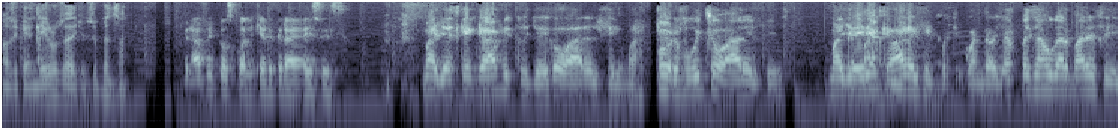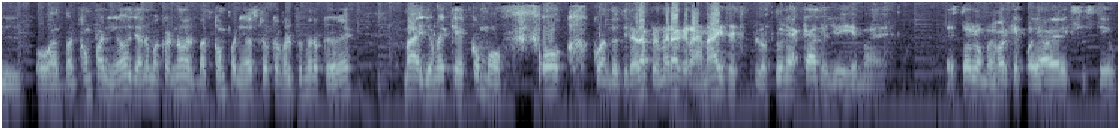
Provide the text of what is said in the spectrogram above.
No, si quieren llegar ustedes, yo estoy pensando. Gráficos, cualquier crisis. Ma, yo es que gráficos, yo digo Battlefield, ma, por mucho Battlefield. Ma, yo diría que Battlefield, porque cuando yo empecé a jugar Battlefield o al Bad Company 2, ya no me acuerdo, no, el Bad Company 2 creo que fue el primero que vi. Ma, yo me quedé como fuck cuando tiré la primera granada y se explotó una casa. Yo dije, ma, esto es lo mejor que podía haber existido.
